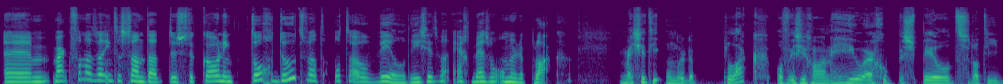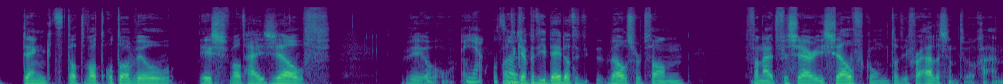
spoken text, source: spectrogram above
Ehm, maar ik vond het wel interessant dat dus de koning toch doet wat Otto wil. Die zit wel echt best wel onder de plak. Maar zit hij onder de plak? Of is hij gewoon heel erg goed bespeeld, zodat hij denkt dat wat Otto wil, is wat hij zelf wil? Ja, Otto Want ik heb het idee dat het wel een soort van vanuit Viserys zelf komt, dat hij voor Alicent wil gaan.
